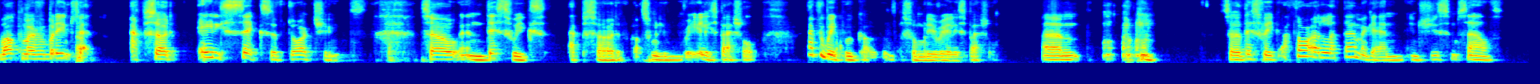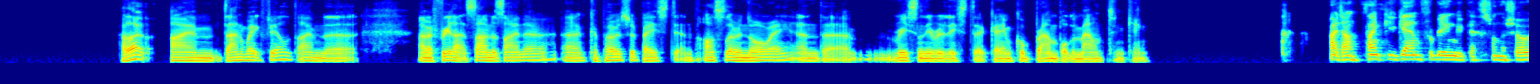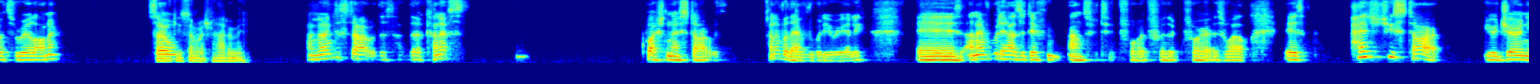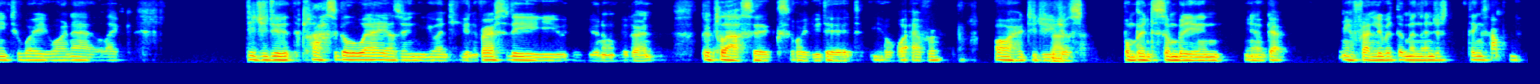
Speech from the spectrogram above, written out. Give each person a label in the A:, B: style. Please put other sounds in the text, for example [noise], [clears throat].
A: Welcome everybody
B: Uh,
A: to episode 86 of Door Tunes. So in this week's episode, I've got somebody really special. Every week we've got somebody really special. Um, [clears throat] so this week I thought I'd let them again introduce themselves.
B: hello, I'm Dan Wakefield. I'm the I'm a freelance sound designer, and composer based in Oslo in Norway, and uh, recently released a game called Bramble the Mountain King.
A: Hi Dan, thank you again for being a guest on the show. It's a real honor.
B: So, thank you
A: So
B: much for having me.
A: I'm going to start with this, the kind of question I start with, kind of with everybody really, is, and everybody has a different answer to, for it for the, for it as well, is how did you start your journey to where you are now? Like, did you do it the classical way, as in you went to university, you you know, you learned the classics, or you did, you know, whatever, or did you
B: No,
A: just bump into somebody and you know get you know friendly with them and then just things happened?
